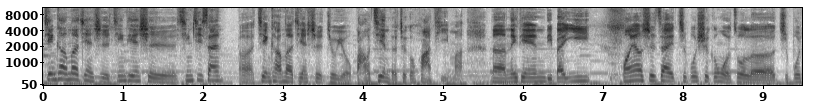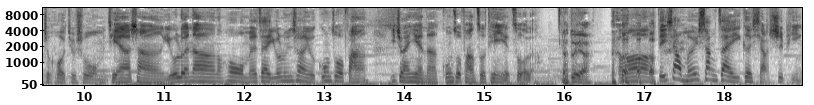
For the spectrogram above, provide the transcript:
健康那件事，今天是星期三，呃，健康那件事就有保健的这个话题嘛。那那天礼拜一，黄药师在直播室跟我做了直播之后，就说我们今天要上游轮啊，然后我们在游轮上有工作房。一转眼呢，工作房昨天也做了。啊，对啊。哦，等一下我们会上载一个小视频，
